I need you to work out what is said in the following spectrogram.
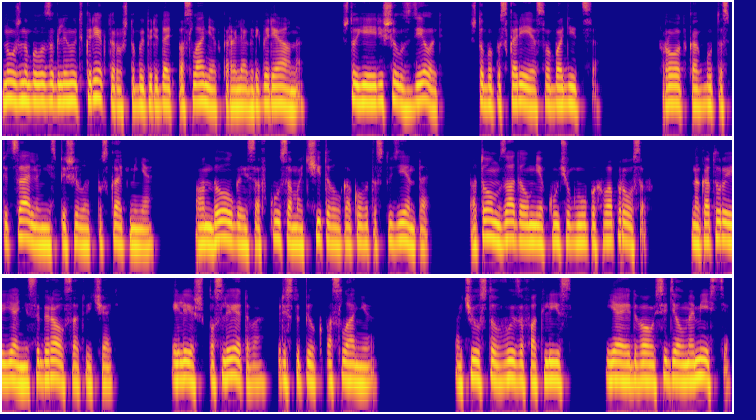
Нужно было заглянуть к ректору, чтобы передать послание от короля Григориана, что я и решил сделать, чтобы поскорее освободиться. Фрод как будто специально не спешил отпускать меня. Он долго и со вкусом отчитывал какого-то студента, потом задал мне кучу глупых вопросов, на которые я не собирался отвечать. И лишь после этого приступил к посланию. Почувствовав вызов от Лис, я едва усидел на месте,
